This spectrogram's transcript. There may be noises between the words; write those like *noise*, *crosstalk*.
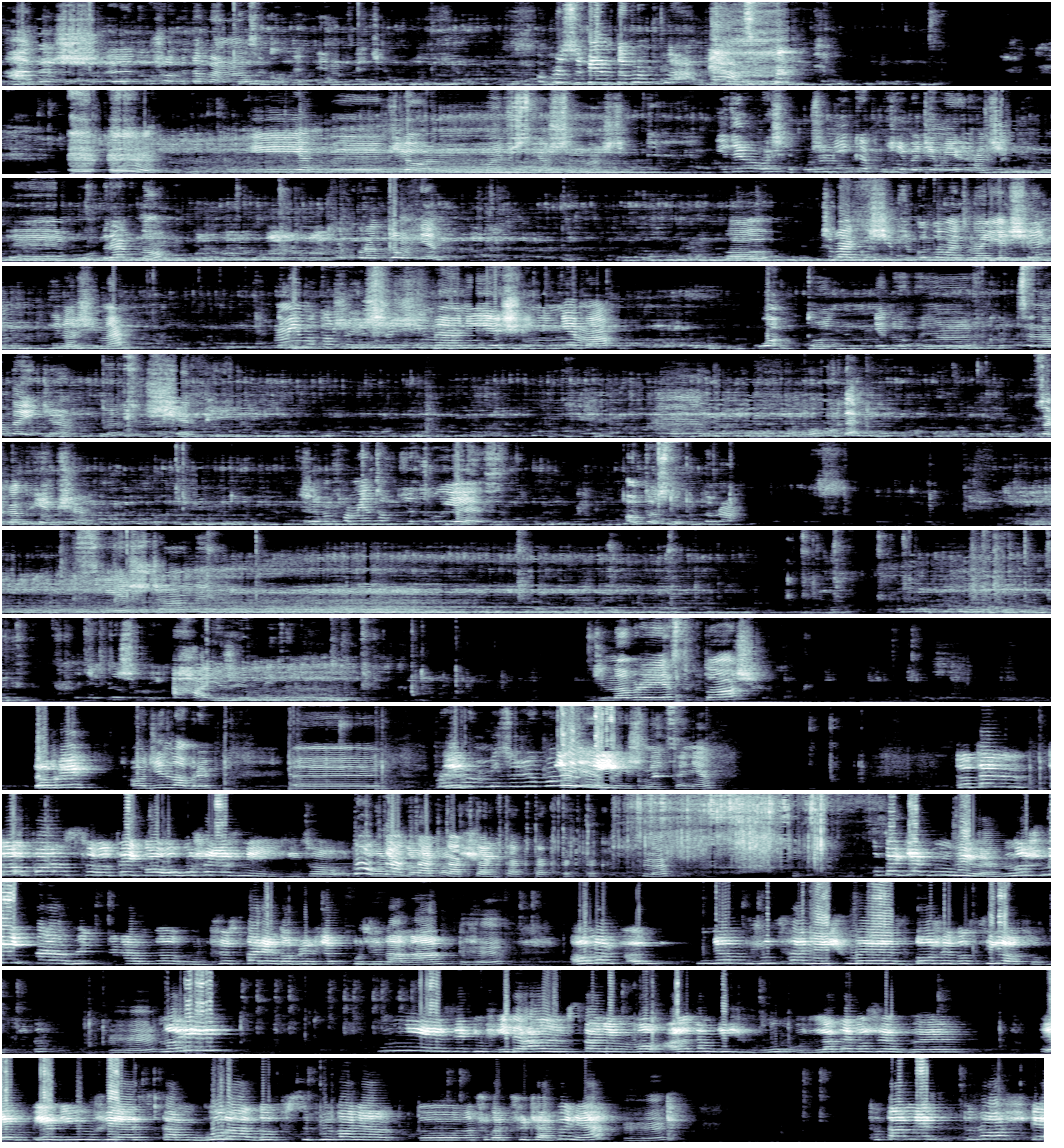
A też e, dużo wydawałem na zakupy, więc wiecie. Po prostu miałem dobrą pracę. I jakby wziąłem moje wszystkie oszczędności. Jedziemy właśnie po żenikę, później będziemy jechać e, po drewno. Akurat do mnie. Bo trzeba jakoś się przygotować na jesień i na zimę. No mimo to, że jeszcze zimy ani jesieni nie ma, Ło, to nie do, yy, wkrótce nadejdzie, to jest już sierpień. Yy, o kurde, zagapiłem się. Żebym pamiętał, gdzie tu jest. O, to jest tu, dobra. Dobry, jest tu ktoś? Dobry, O, dzień dobry. Eee, proszę mi coś opowiedzieć o tej żmice, nie? to ten, to pan z tego ogłoszenia żmiejki, co... Tak, tak, tak, tak, dzisiaj. tak, tak, tak, tak, tak. No. No tak jak mówiłem, no żmijka była no, przez parę dobrych lat używana. Mhm. Ona, nią wrzucaliśmy zboże do silosu. Mhm. No i nie jest w jakimś idealnym stanie, bo, ale tam gdzieś w, dlatego, żeby jak, jak już jest tam góra do wsypywania do na przykład przyczepy, nie? Mhm. To tam jest troszkę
